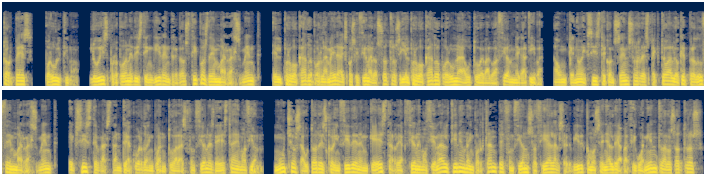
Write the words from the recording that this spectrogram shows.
torpes. Por último, Luis propone distinguir entre dos tipos de embarrassment, el provocado por la mera exposición a los otros y el provocado por una autoevaluación negativa. Aunque no existe consenso respecto a lo que produce embarrassment, existe bastante acuerdo en cuanto a las funciones de esta emoción. Muchos autores coinciden en que esta emocional tiene una importante función social al servir como señal de apaciguamiento a los otros,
